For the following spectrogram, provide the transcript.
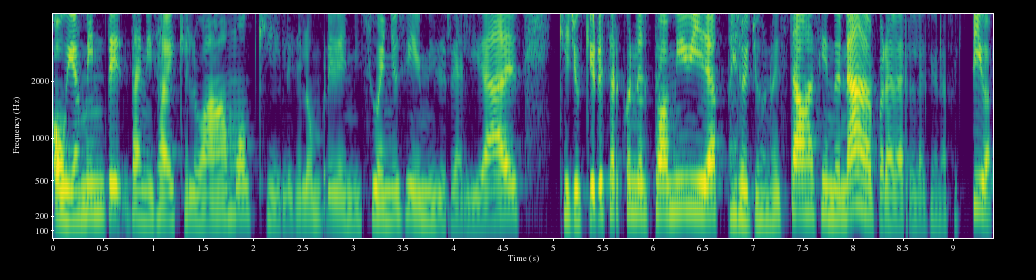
Obviamente Dani sabe que lo amo, que él es el hombre de mis sueños y de mis realidades, que yo quiero estar con él toda mi vida, pero yo no estaba haciendo nada para la relación afectiva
